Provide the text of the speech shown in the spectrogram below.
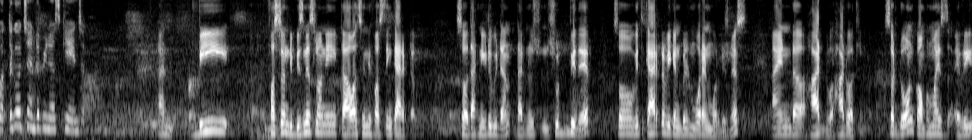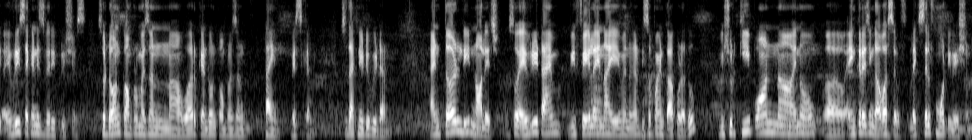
కొత్తగా వచ్చే ఎంటర్ప్రీనర్స్కి ఏం చెప్తారు? అండ్ బీ ఫస్ట్ అండి బిజినెస్లోని కావాల్సింది first thing character so that need to be done that should be there so with character we can build more and more business and hard hard working so don't compromise every every second is very precious so don't compromise on work and don't compromise on time basically so that need to be done and thirdly knowledge so every time we fail అయినా ఏమైనా కానీ డిసప్పాయింట్ కాకూడదు. We should keep on you know encouraging our self like self motivation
